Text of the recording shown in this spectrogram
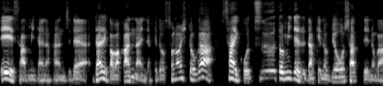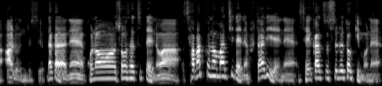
A さんみたいな感じで、誰かわかんないんだけど、その人がサイコをずーっと見てるだけの描写っていうのがあるんですよ。だからね、この小説っていうのは、砂漠の街でね、二人でね、生活する時もね、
